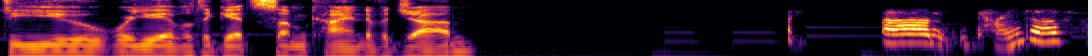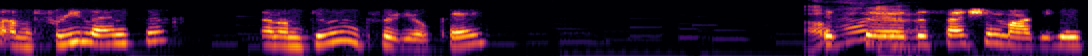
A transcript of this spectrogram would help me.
do you were you able to get some kind of a job? Um, kind of. I'm a freelancer, and I'm doing pretty okay. Oh it's uh, yeah. the fashion market is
